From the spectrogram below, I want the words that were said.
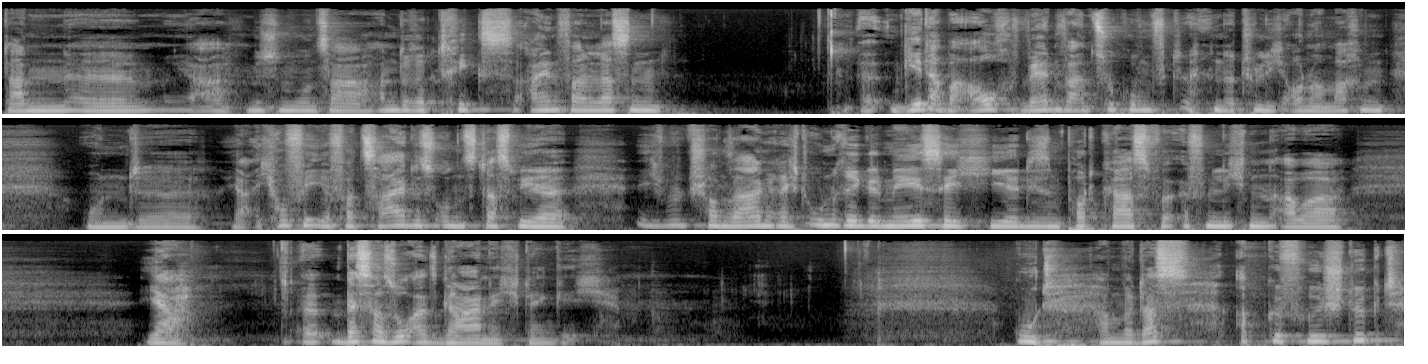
dann äh, ja, müssen wir uns da andere Tricks einfallen lassen. Äh, geht aber auch, werden wir in Zukunft natürlich auch noch machen. Und äh, ja, ich hoffe, ihr verzeiht es uns, dass wir, ich würde schon sagen, recht unregelmäßig hier diesen Podcast veröffentlichen, aber ja, äh, besser so als gar nicht, denke ich. Gut, haben wir das abgefrühstückt.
